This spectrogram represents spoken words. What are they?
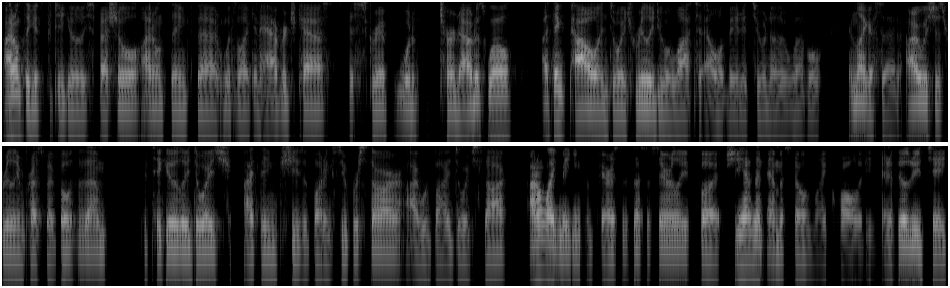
I don't think it's particularly special. I don't think that with like an average cast, the script would have turned out as well. I think Powell and Deutch really do a lot to elevate it to another level. And like I said, I was just really impressed by both of them, particularly Deutch. I think she's a budding superstar. I would buy Deutch stock. I don't like making comparisons necessarily, but she has an Emma Stone like quality, an ability to take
